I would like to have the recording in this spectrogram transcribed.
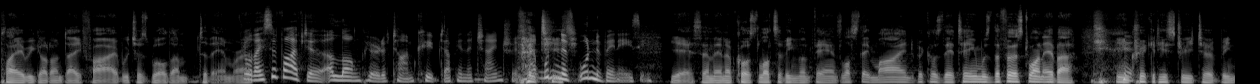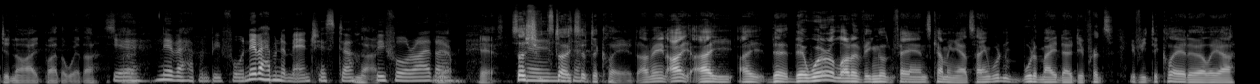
play we got on day five, which was well done to them, right? Well, they survived a, a long period of time cooped up in the change room. That wouldn't have wouldn't have been easy. Yes, and then of course lots of England fans lost their mind because their team was the first one ever in cricket history to have been denied by the weather. So, Yeah, never happened before. Never happened at Manchester No. before either. Yeah, yes. So And, Stokes uh, have declared? I mean, I, I, I there, there were a lot of England fans coming out saying wouldn't would have made no difference if he declared earlier.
